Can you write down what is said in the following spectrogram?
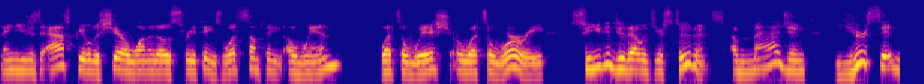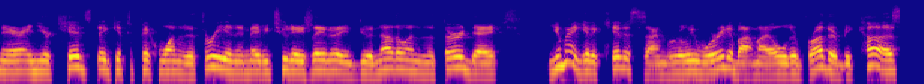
And you just ask people to share one of those three things. What's something a win? What's a wish or what's a worry so you can do that with your students. Imagine you're sitting there and your kids they get to pick one of the three and then maybe two days later they do another one and the third day you might get a kid that says i'm really worried about my older brother because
